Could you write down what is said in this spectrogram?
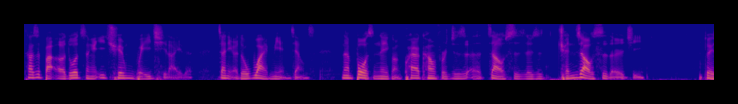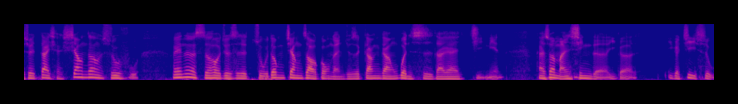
它是把耳朵整个一圈围起来的，在你耳朵外面这样子。那 BOSS 那款 Quiet Comfort 就是耳罩式，就是全罩式的耳机，对，所以戴起来相当舒服。而且那个时候就是主动降噪功能，就是刚刚问世大概几年，还算蛮新的一个一个技术。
